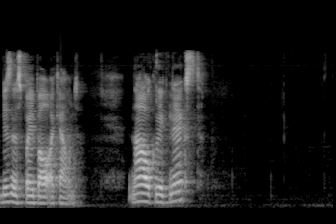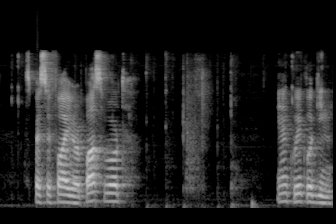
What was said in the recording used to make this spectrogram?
business PayPal account. Now click next. Specify your password and click login.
